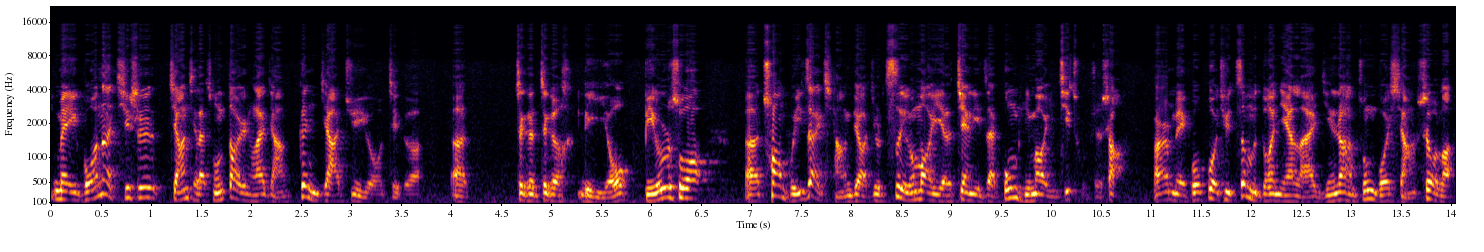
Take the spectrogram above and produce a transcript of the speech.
美国呢，其实讲起来，从道义上来讲，更加具有这个呃，这个这个理由。比如说，呃，川普一再强调，就是自由贸易要建立在公平贸易基础之上，而美国过去这么多年来，已经让中国享受了。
